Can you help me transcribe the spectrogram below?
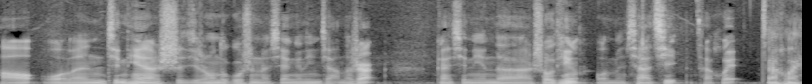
好，我们今天啊《史记》中的故事呢，先跟您讲到这儿，感谢您的收听，我们下期再会。再会。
